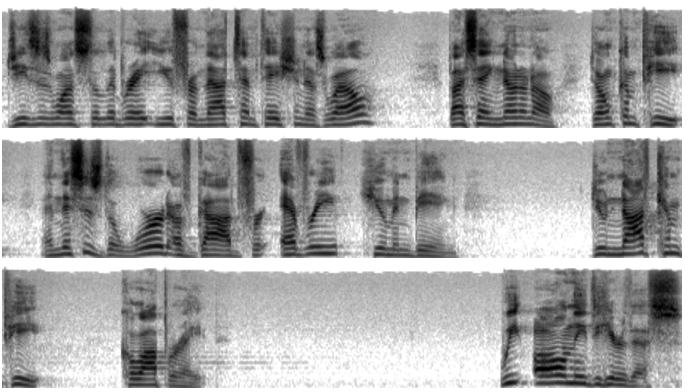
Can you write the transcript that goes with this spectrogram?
Jesus wants to liberate you from that temptation as well by saying, no, no, no, don't compete. And this is the word of God for every human being. Do not compete, cooperate. We all need to hear this.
